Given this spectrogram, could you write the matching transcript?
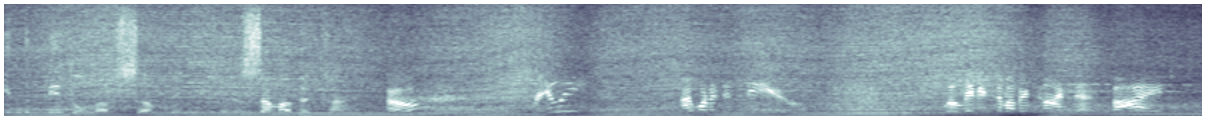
in the middle of something. Some other time. Oh? Really? I wanted to see you. Well, maybe some other time then. Bye.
